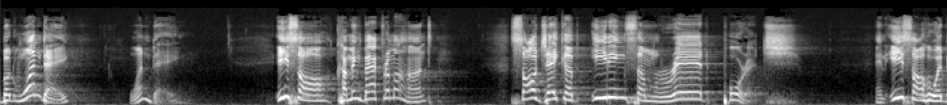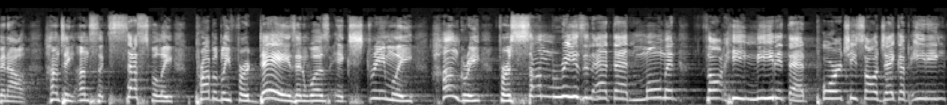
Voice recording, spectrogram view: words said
But one day, one day, Esau, coming back from a hunt, saw Jacob eating some red porridge. And Esau, who had been out hunting unsuccessfully, probably for days, and was extremely hungry, for some reason at that moment thought he needed that porch. he saw Jacob eating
